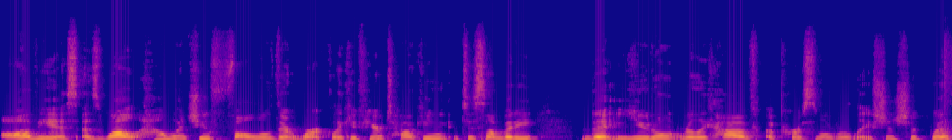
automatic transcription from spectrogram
obvious as well how much you follow their work. Like if you're talking to somebody that you don't really have a personal relationship with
